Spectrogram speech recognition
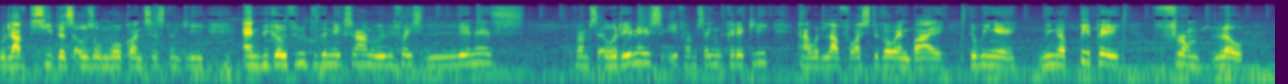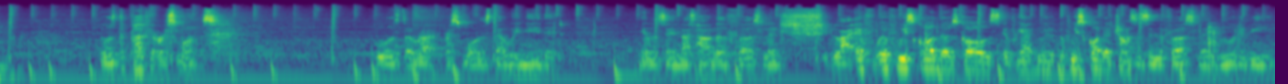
Would love to see this Ozil more consistently. And we go through to the next round where we face Lenes, if I'm or if I'm saying correctly. And I would love for us to go and buy the winger, winger Pepe from Low. It was the perfect response. It was the right response that we needed. You know what I'm saying? That's how the first leg, like if, if we scored those goals, if we had, if we scored the chances in the first leg, we would have been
